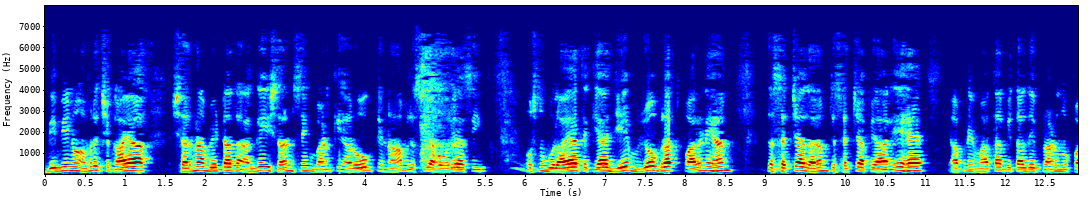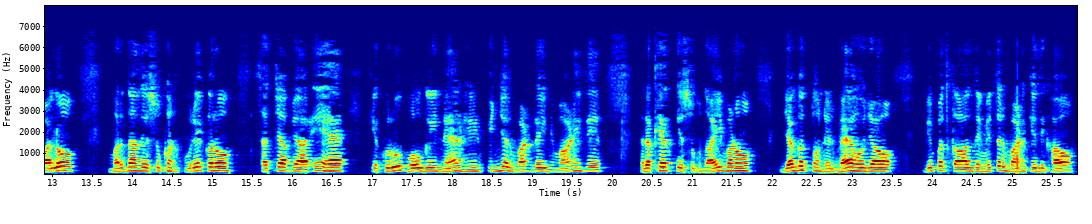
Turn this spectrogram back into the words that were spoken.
ਬੀਬੀ ਨੂੰ ਅੰਮ੍ਰਿਤ ਛਕਾਇਆ ਸ਼ਰਨਾ ਬੇਟਾ ਤਾਂ ਅੱਗੇ ਹੀ ਸ਼ਰਨ ਸਿੰਘ ਬਣ ਕੇ ਅਰੋਗ ਤੇ ਨਾਮ ਰਸਿਆ ਹੋ ਰਿਹਾ ਸੀ। ਉਸ ਨੂੰ ਬੁਲਾਇਆ ਤੇ ਕਿਹਾ, ਜੇ ਜੋ ਬ੍ਰਤ ਪਾਲਣੇ ਹਨ, ਤਾਂ ਸੱਚਾ ਧਰਮ ਤੇ ਸੱਚਾ ਪਿਆਰ ਇਹ ਹੈ ਕਿ ਆਪਣੇ ਮਾਤਾ ਪਿਤਾ ਦੇ ਪ੍ਰਾਣ ਨੂੰ ਪਾਲੋ, ਮਰਦਾਂ ਦੇ ਸੁਖਨ ਪੂਰੇ ਕਰੋ। ਸੱਚਾ ਪਿਆਰ ਇਹ ਹੈ ਕਿ ਕਰੂਪ ਹੋ ਗਈ, ਨੈਣਹੀਣ, ਪਿੰਜਰ ਬਣ ਗਈ, ਨਿਮਾਣੀ ਤੇ ਰਖਿਅਕ ਤੇ ਸੁਖਦਾਈ ਬਣੋ। ਜਗਤ ਤੋਂ ਨਿਰਭੈ ਹੋ ਜਾਓ, ਵਿਪਤ ਕਾਲ ਦੇ ਮਿੱਤਰ ਬਣ ਕੇ ਦਿਖਾਓ।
